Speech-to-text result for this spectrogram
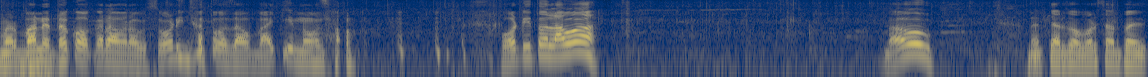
મારા બાને ધક્કો કરાવરાવું છોડી જતો જાવ બાકી ન જાવ ખોટી તો લાવો. ને અત્યારે જો વરસાદ ભાઈ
